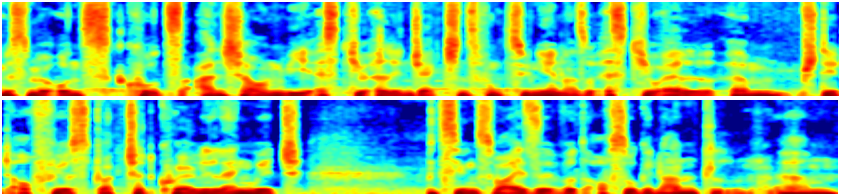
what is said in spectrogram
müssen wir uns kurz anschauen, wie SQL-Injections funktionieren. Also SQL ähm, steht auch für Structured Query Language, beziehungsweise wird auch so genannt. Ähm,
